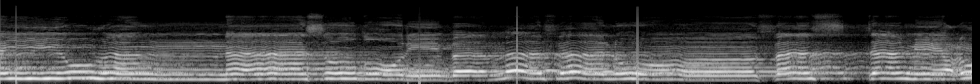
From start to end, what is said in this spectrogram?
أيها الناس ضرب مثل فاستمعوا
